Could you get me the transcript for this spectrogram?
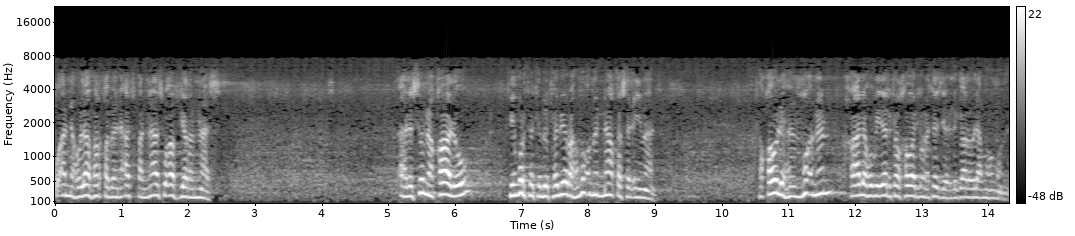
وأنه لا فرق بين أتقى الناس وأفجر الناس. أهل السنة قالوا في مرتكب الكبيرة مؤمن ناقص الإيمان. فقولهم مؤمن خالفوا بذلك الخوارج المعتزلة اللي قالوا لا ما هو مؤمن.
